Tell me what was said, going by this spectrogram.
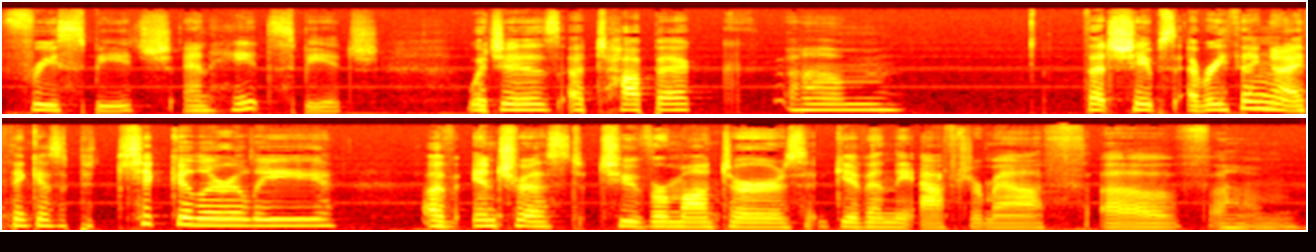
free speech, and hate speech, which is a topic um, that shapes everything. And I think is particularly of interest to Vermonters given the aftermath of. Um,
